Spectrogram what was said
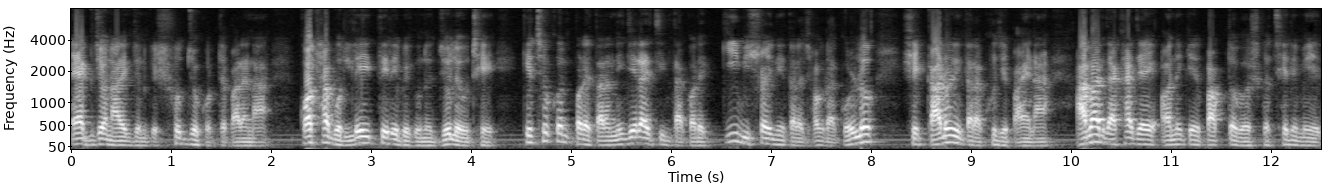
একজন আরেকজনকে সহ্য করতে পারে না। কথা বললেই তেরে বেগুনে জ্বলে ওঠে। কিছুক্ষণ পরে তারা নিজেরাই চিন্তা করে, কি বিষয় নিয়ে তারা ঝগড়া করল? সে কারণই তারা খুঁজে পায় না। আবার দেখা যায়, অনেকের প্রাপ্তবয়স্ক ছেলে মেয়ের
